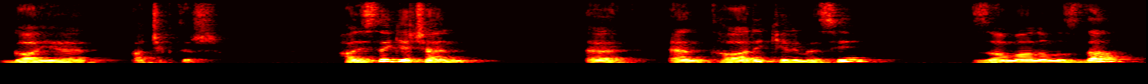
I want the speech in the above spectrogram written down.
gayet açıktır. Hadiste geçen evet entari kelimesi zamanımızda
